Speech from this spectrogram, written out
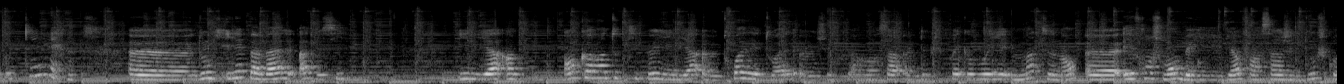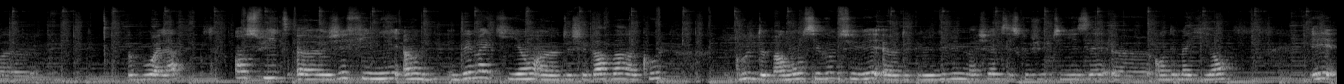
ok. donc il est pas mal. Ah bah si, il y a un encore un tout petit peu, il y a 3 euh, étoiles, euh, je vais vous faire voir ça euh, de plus près que vous voyez maintenant. et franchement, ben, il est bien, enfin c'est un gel douche quoi. voilà. Ensuite, j'ai fini un démaquillant de chez Barbara Cool. Gould, pardon, si vous me suivez depuis le début de ma chaîne, c'est ce que j'utilisais en démaquillant. Et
